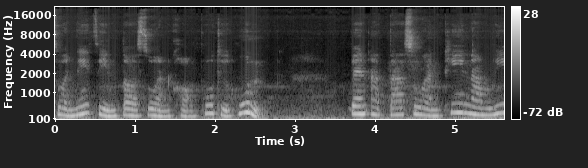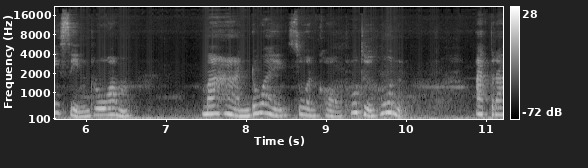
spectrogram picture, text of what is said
ส่วนหนี้สินต่อส่วนของผู้ถือหุ้น เป็นอัตราส่วนที่นำหนี้สินรวม มาหารด้วยส่วนของผู้ถือหุ้น อัตรา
